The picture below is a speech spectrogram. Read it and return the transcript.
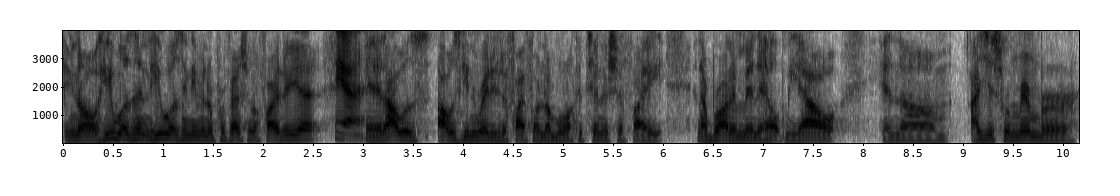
you know he wasn't he wasn't even a professional fighter yet. Yeah. And I was I was getting ready to fight for a number one contendership fight, and I brought him in to help me out. And um, I just remember,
